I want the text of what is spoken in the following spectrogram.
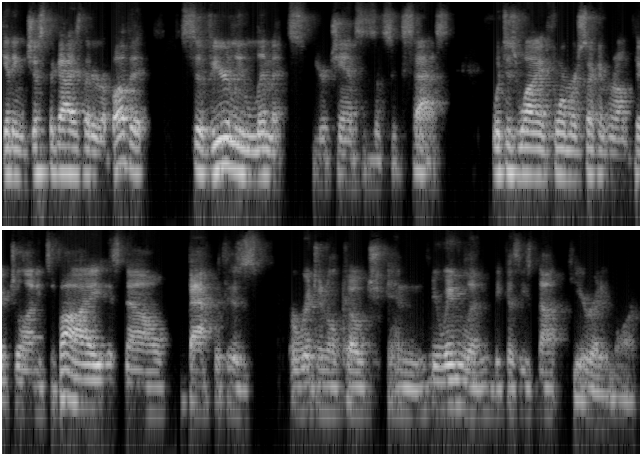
Getting just the guys that are above it severely limits your chances of success, which is why former second round pick Jahlani Tavai is now back with his original coach in New England because he's not here anymore.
